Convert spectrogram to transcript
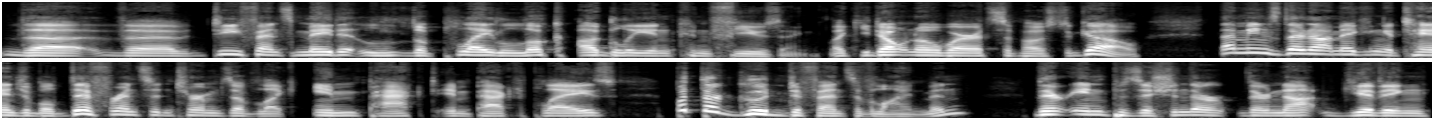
the the defense made it the play look ugly and confusing. Like you don't know where it's supposed to go. That means they're not making a tangible difference in terms of like impact impact plays, but they're good defensive linemen. they're in position. They're they're not giving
